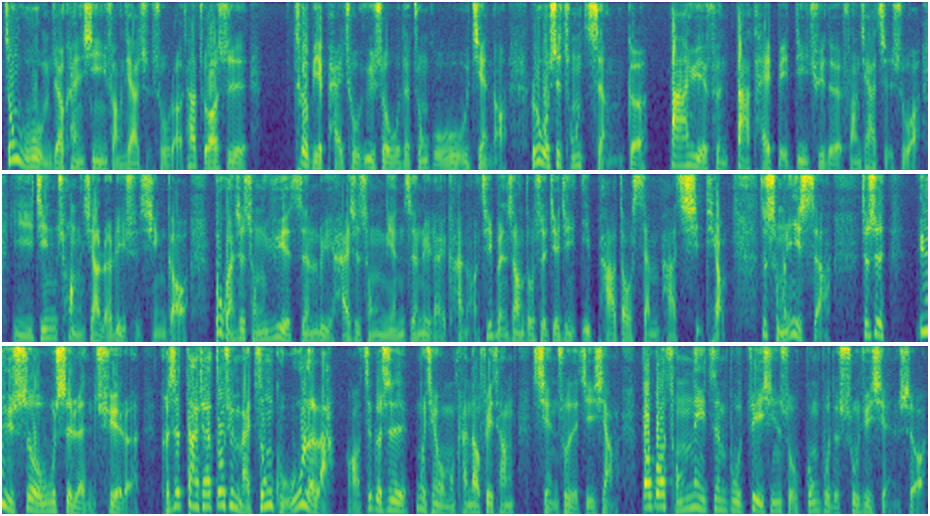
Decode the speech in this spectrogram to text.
中古屋我们就要看新义房价指数了。它主要是特别排除预售屋的中古屋物件哦。如果是从整个八月份大台北地区的房价指数啊，已经创下了历史新高。不管是从月增率还是从年增率来看啊，基本上都是接近一趴到三趴起跳。这什么意思啊？就是。预售屋是冷却了，可是大家都去买中古屋了啦！啊，这个是目前我们看到非常显著的迹象。包括从内政部最新所公布的数据显示，哦，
